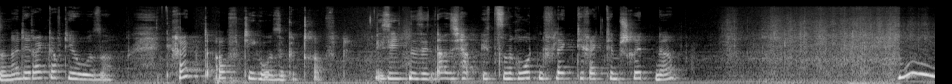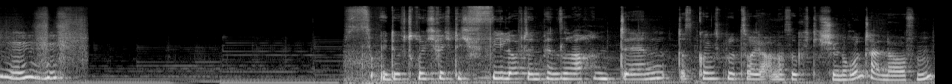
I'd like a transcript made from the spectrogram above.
So, ne, direkt auf die Hose. Direkt auf die Hose getropft. Wie sieht das jetzt aus? Ich habe jetzt einen roten Fleck direkt im Schritt, ne? Hm. Ihr dürft ruhig richtig viel auf den Pinsel machen, denn das Kunstblut soll ja auch noch so richtig schön runterlaufen.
